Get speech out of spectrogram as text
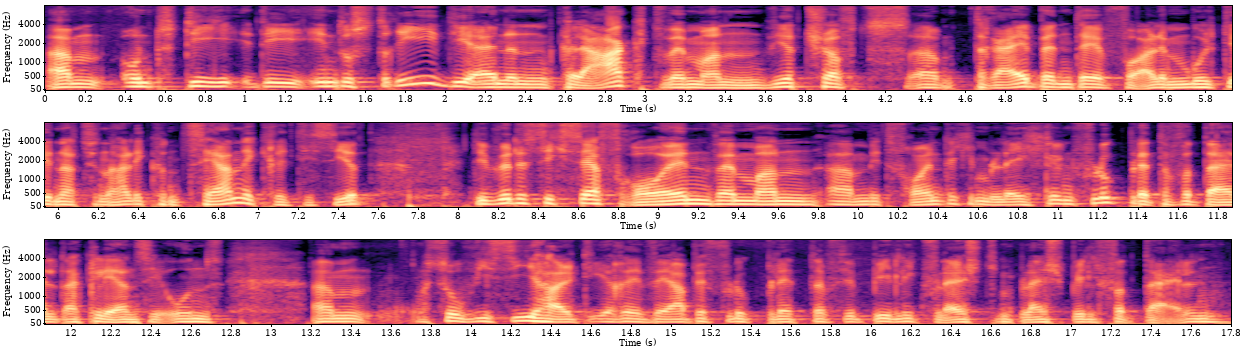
Ähm, und die, die Industrie, die einen klagt, wenn man wirtschaftstreibende, vor allem multinationale Konzerne kritisiert, die würde sich sehr freuen, wenn man äh, mit freundlichem Lächeln Flugblätter verteilt, erklären sie uns. Ähm, so wie sie halt ihre Werbeflugblätter für Billigfleisch zum Beispiel verteilen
